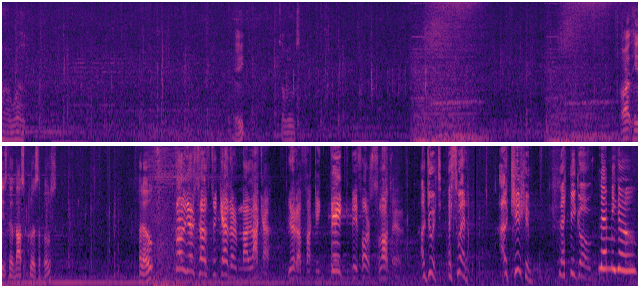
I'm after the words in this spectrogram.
Uh, what? Hey? Something's... Alright, here's the last clue, I suppose. Hello? Pull yourself together, Malaka! You're a fucking pig before slaughter! I'll do it, I swear. I'll kill him. Let me go. Let me go!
